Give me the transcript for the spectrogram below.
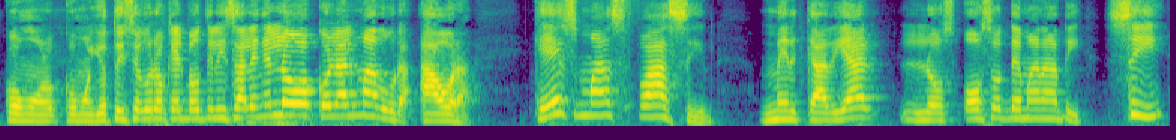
como, como yo estoy seguro que él va a utilizar en el logo con la armadura. Ahora, ¿qué es más fácil mercadear los osos de Manatí? Sí,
